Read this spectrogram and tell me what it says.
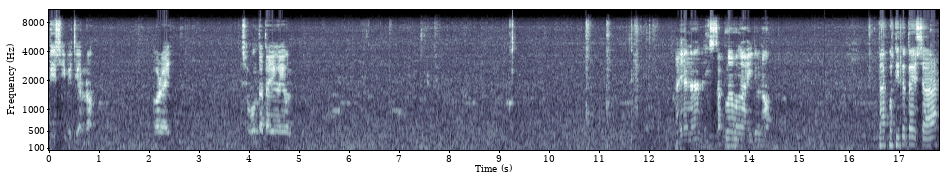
days imager, no? Alright. So, punta tayo ngayon. Ayan na, extract na mga idol, no? Tapos dito tayo sa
